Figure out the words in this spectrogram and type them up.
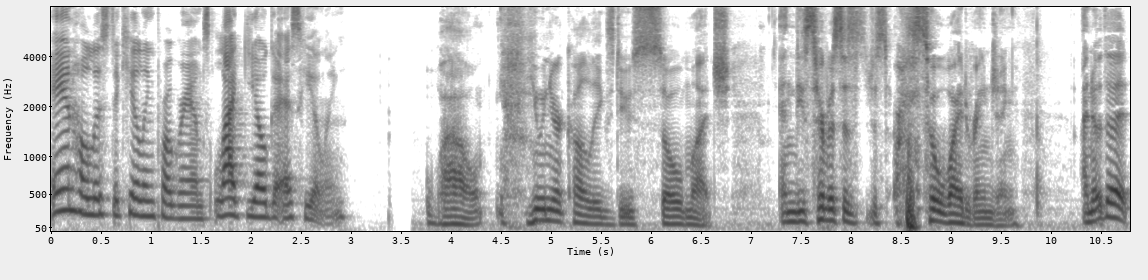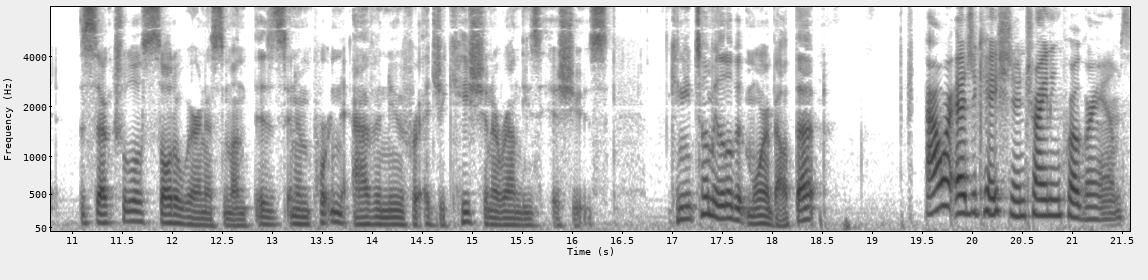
and holistic healing programs like Yoga as Healing. Wow, you and your colleagues do so much, and these services just are so wide ranging. I know that Sexual Assault Awareness Month is an important avenue for education around these issues. Can you tell me a little bit more about that? Our education and training programs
